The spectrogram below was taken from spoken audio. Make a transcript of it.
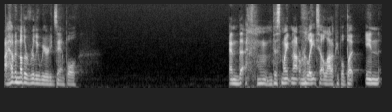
I have another really weird example. And that, this might not relate to a lot of people, but in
